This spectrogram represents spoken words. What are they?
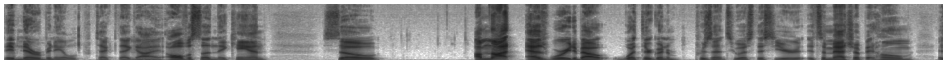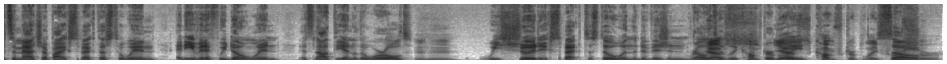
They've never been able to protect that guy. Mm-hmm. All of a sudden they can. So I'm not as worried about what they're going to present to us this year. It's a matchup at home. It's a matchup I expect us to win, and even if we don't win, it's not the end of the world. Mm-hmm. We should expect to still win the division relatively Yes, comfortably. Yes, comfortably for So- sure.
